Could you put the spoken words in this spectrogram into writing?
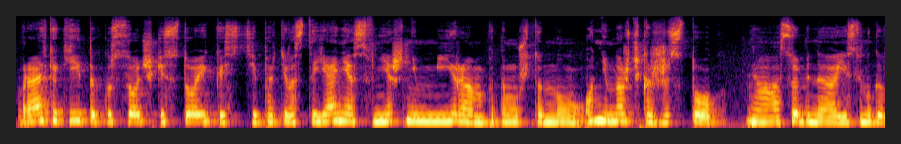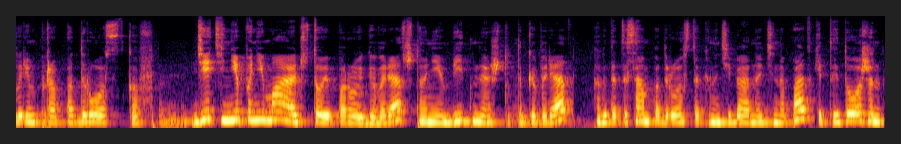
брать какие-то кусочки стойкости, противостояния с внешним миром, потому что, ну, он немножечко жесток. А, особенно если мы говорим про подростков. Дети не понимают, что и порой говорят, что они обидные, что-то говорят. Когда ты сам подросток, и на тебя на эти нападки, ты должен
